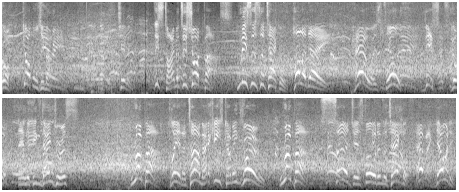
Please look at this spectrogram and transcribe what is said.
Crook gobbles him up. Clear. Chilling. This time it's a short pass. Misses the tackle. Holiday powers forward. This good. They're looking dangerous. Roper clear the tarmac. He's coming through. Roper surges forward in the tackle. Have a go at him.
